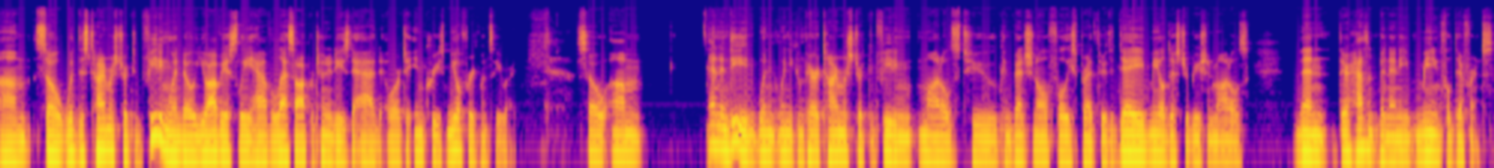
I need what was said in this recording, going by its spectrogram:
Um, so with this time restricted feeding window, you obviously have less opportunities to add or to increase meal frequency, right? So, um, and indeed, when when you compare time restricted feeding models to conventional, fully spread through the day meal distribution models, then there hasn't been any meaningful difference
